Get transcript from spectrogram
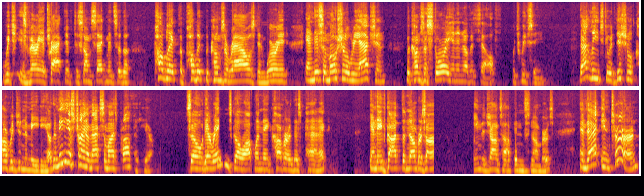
which is very attractive to some segments of the public. The public becomes aroused and worried, and this emotional reaction becomes a story in and of itself, which we've seen. That leads to additional coverage in the media. The media is trying to maximize profit here. So their ratings go up when they cover this panic, and they've got the numbers on the Johns Hopkins numbers. And that in turn,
